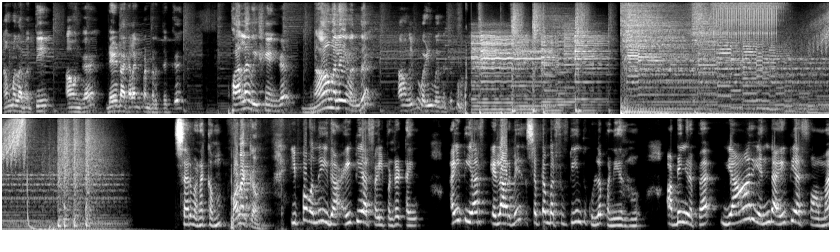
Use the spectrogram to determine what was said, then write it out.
நம்மளை பத்தி அவங்க டேட்டா கலெக்ட் பண்றதுக்கு பல விஷயங்கள் நாமளே வந்து அவங்களுக்கு வழிவகுத்து கொடுக்கணும். சார் வணக்கம். வணக்கம். இப்போ வந்து இது ஐடிஆர் ஃபைல் பண்ணுற டைம் ஐடிஆர் எல்லாருமே செப்டம்பர் ஃபிஃப்டீன்த்துக்குள்ளே பண்ணிடணும் அப்படிங்கிறப்ப யார் எந்த ஐடிஆர் ஃபார்மை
